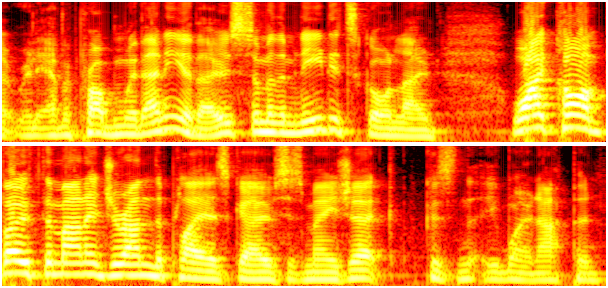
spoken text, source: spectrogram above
don't really have a problem with any of those. Some of them needed to go on loan. Why can't both the manager and the players go, says Majek? Because it won't happen.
